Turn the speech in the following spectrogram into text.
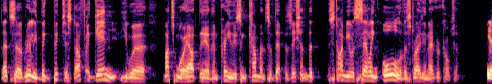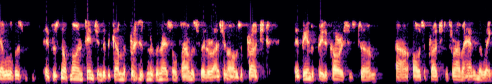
That's uh, really big picture stuff. Again, you were much more out there than previous incumbents of that position. That this time you were selling all of Australian agriculture. Yeah, well, it was it was not my intention to become the president of the National Farmers Federation. I was approached at the end of Peter Corish's term. Uh, I was approached to throw my hat in the ring.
